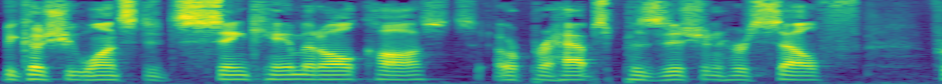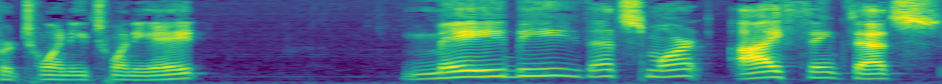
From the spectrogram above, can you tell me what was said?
because she wants to sink him at all costs, or perhaps position herself for 2028, maybe that's smart. I think that's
